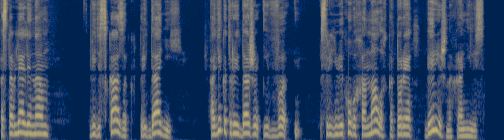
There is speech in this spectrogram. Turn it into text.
оставляли нам в виде сказок, преданий а некоторые даже и в средневековых аналах, которые бережно хранились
